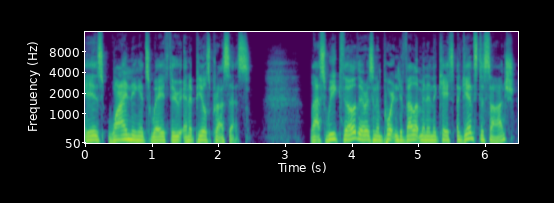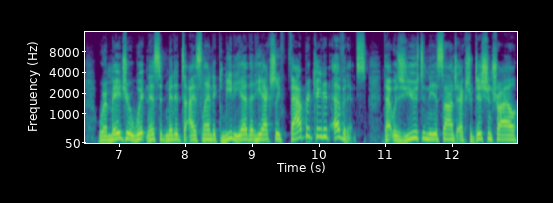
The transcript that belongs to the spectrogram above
is winding its way through an appeals process. Last week, though, there was an important development in the case against Assange, where a major witness admitted to Icelandic media that he actually fabricated evidence that was used in the Assange extradition trial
